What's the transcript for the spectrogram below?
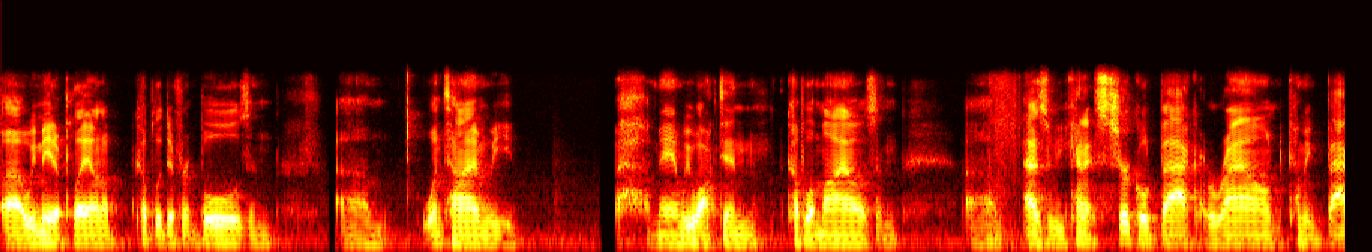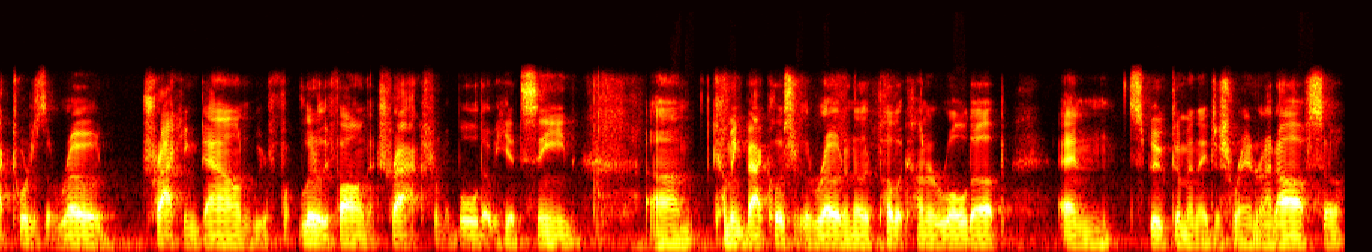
uh, we made a play on a couple of different bulls, and um, one time we, oh, man, we walked in a couple of miles, and um, as we kind of circled back around, coming back towards the road, tracking down, we were f- literally following the tracks from a bull that we had seen. Um, coming back closer to the road, another public hunter rolled up and spooked them and they just ran right off. So,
